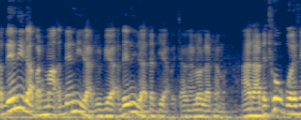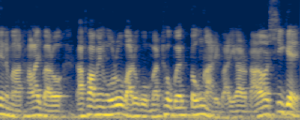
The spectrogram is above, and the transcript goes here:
အသင်းစီတာပထမအသင်းစီတာဒုတိယအသင်းစီတာတတိယပဲဂျာဂင်လောလက်ထက်မှာအာဒါတချို့ပွဲစဉ်တွေမှာထားလိုက်ပါတော့ဒါဖာဗင်ဟိုတို့ဘာတို့ကိုမထုတ်ပဲသုံးတာတွေဘာတွေကတော့ဒါတော့ရှိခဲ့တယ်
